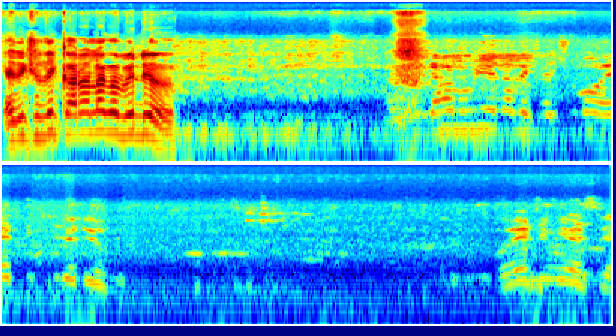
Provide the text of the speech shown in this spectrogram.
এদিক সেদিক করা লাগবে ভিডিও যখন উড়িয়ে যাবে সেই সময় ওয়েটিং আছে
